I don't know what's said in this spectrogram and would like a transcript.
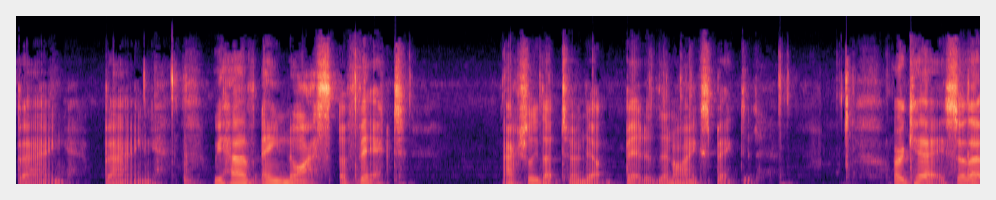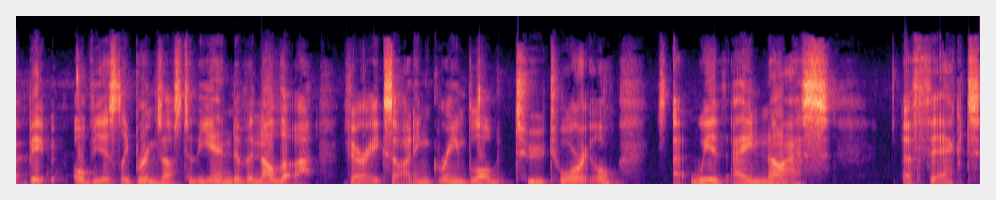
bang, bang. We have a nice effect. Actually, that turned out better than I expected. Okay, so that bit obviously brings us to the end of another very exciting Green Blob tutorial uh, with a nice effect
